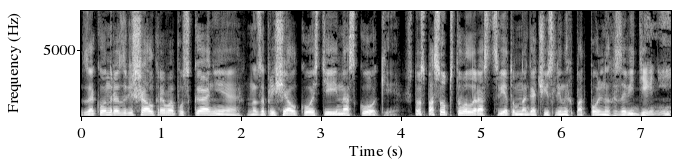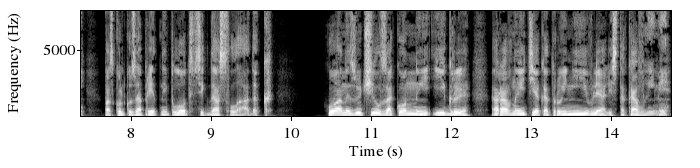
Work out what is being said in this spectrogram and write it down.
Закон разрешал кровопускание, но запрещал кости и наскоки, что способствовало расцвету многочисленных подпольных заведений, поскольку запретный плод всегда сладок. Хуан изучил законные игры, равные те, которые не являлись таковыми.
